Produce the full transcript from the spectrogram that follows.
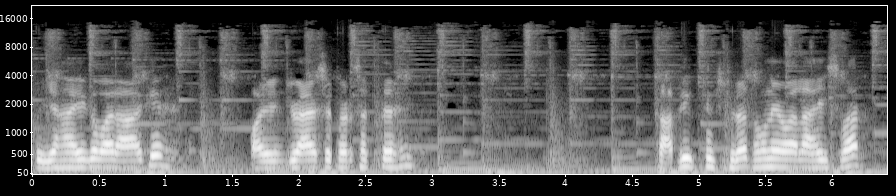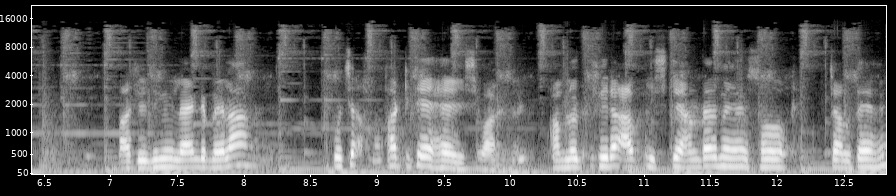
तो यहाँ एक बार आके और एंजॉय से कर सकते हैं। काफ़ी खूबसूरत होने वाला है इस बार। और डिजनी लैंड मेला, कुछ हटके है इस बार। हम लोग फिर आप इसके अंदर में सो चलते हैं।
